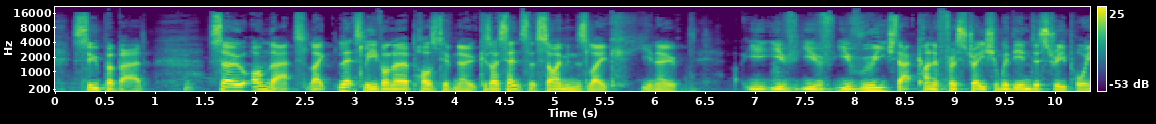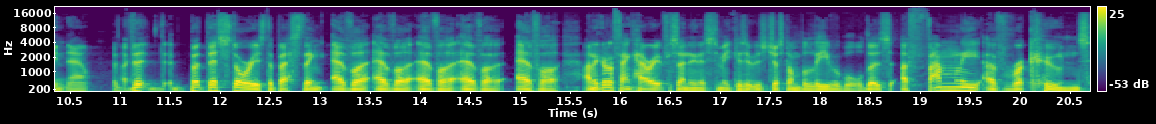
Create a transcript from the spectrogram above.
super bad. So on that, like, let's leave on a positive note because I sense that Simon's like, you know, you, you've you've you've reached that kind of frustration with the industry point now. The, but this story is the best thing ever, ever, ever, ever, ever. And I got to thank Harriet for sending this to me because it was just unbelievable. There's a family of raccoons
